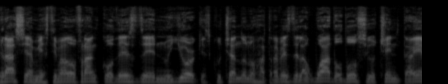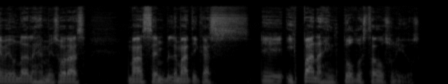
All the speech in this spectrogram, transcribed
Gracias, mi estimado Franco, desde New York, escuchándonos a través de la Guado 1280M, una de las emisoras más emblemáticas eh, hispanas en todo Estados Unidos.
